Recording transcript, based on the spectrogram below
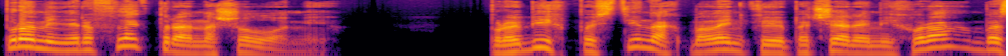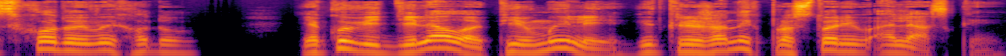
Промінь рефлектора на шоломі пробіг по стінах маленької печери міхура без входу і виходу, яку відділяло півмилі від крижаних просторів Аляски.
